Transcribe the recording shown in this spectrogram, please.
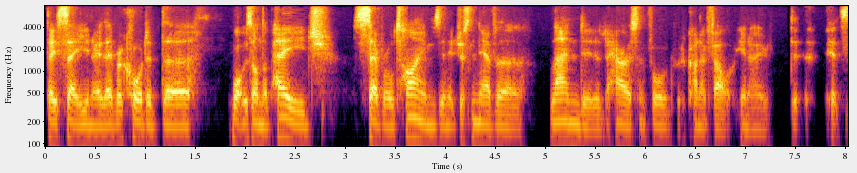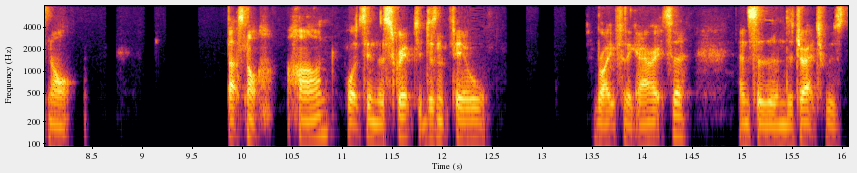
they say you know they recorded the what was on the page several times, and it just never landed. And Harrison Ford kind of felt you know it's not that's not Han. What's in the script? It doesn't feel right for the character. And so then the director was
